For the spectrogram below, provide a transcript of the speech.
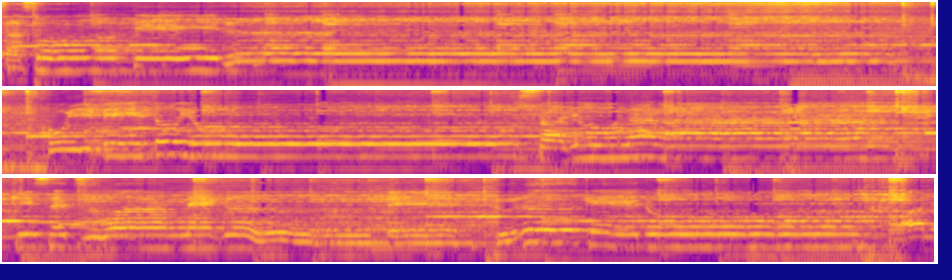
誘っている。さよなら。季節は巡ってくるけどあの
